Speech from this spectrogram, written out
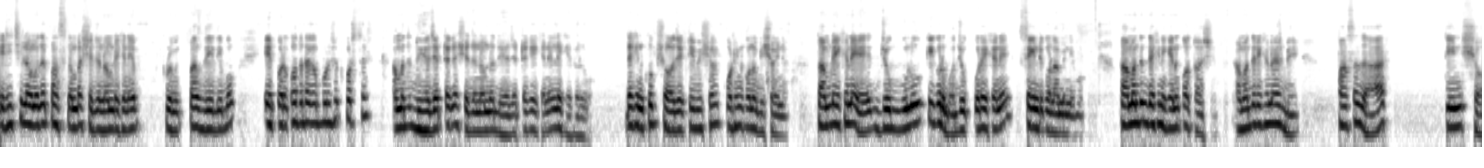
এটি ছিল আমাদের পাঁচ নাম্বার, সেজন্য আমরা এখানে ক্রমিক পাঁচ দিয়ে দিব। এরপরে কত টাকা পরিশোধ করছে? আমাদের দুই হাজার টাকা, সেজন্য আমরা দুই হাজার টাকা এখানে লিখে ফেলব। দেখেন খুব সহজ একটি বিষয়, কঠিন কোনো বিষয় না। তো আমরা এখানে যোগগুলো কি করব? যোগ করে এখানে সেকেন্ড কলামে নিব। তো আমাদের দেখেন এখানে কত আসে? আমাদের এখানে আসবে পাঁচ হাজার তিনশো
